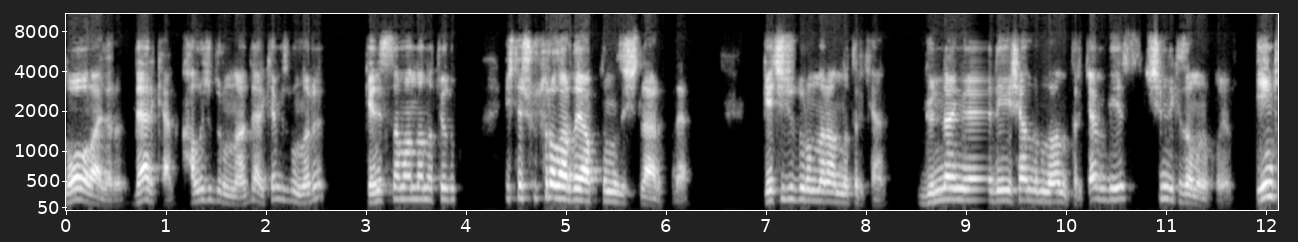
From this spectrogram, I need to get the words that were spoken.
doğa olayları derken, kalıcı durumlar derken biz bunları geniş zamanda anlatıyorduk. İşte şu sıralarda yaptığımız işlerde, geçici durumları anlatırken, günden güne değişen durumları anlatırken biz şimdiki zamanı kullanıyoruz. İlk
